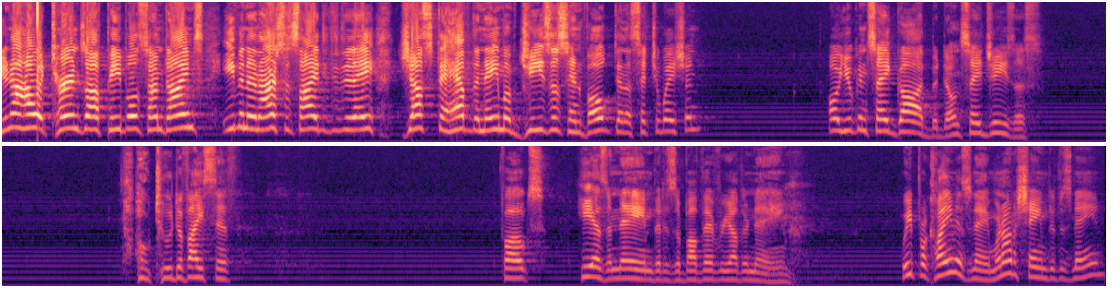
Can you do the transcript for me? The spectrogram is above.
Do you know how it turns off people sometimes, even in our society today, just to have the name of Jesus invoked in a situation? Oh, you can say God, but don't say Jesus. Oh, too divisive. Folks, he has a name that is above every other name. We proclaim his name, we're not ashamed of his name.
